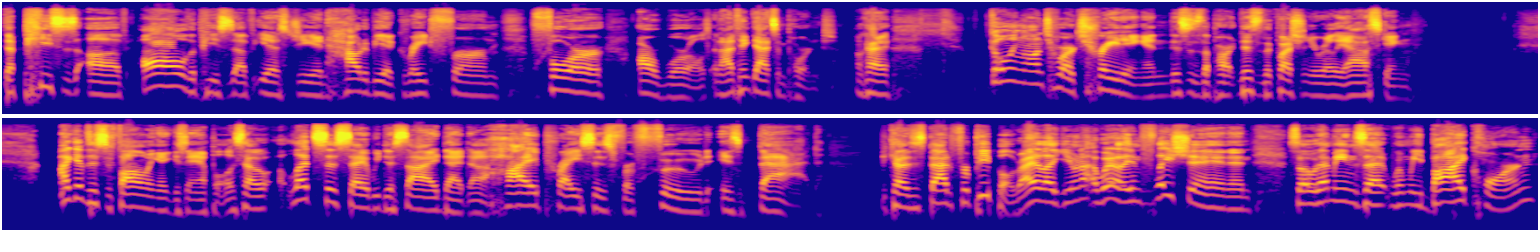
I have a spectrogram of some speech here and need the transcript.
the pieces of all the pieces of ESG and how to be a great firm for our world. And I think that's important. Okay. Going on to our trading, and this is the part, this is the question you're really asking. I give this the following example. So let's just say we decide that uh, high prices for food is bad because it's bad for people, right? Like you and I, well, inflation, and so that means that when we buy corn,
